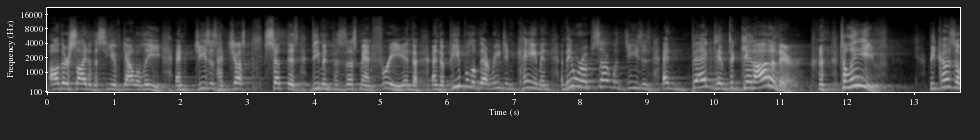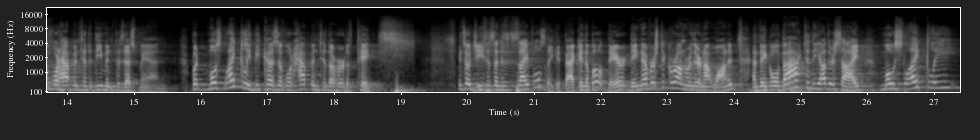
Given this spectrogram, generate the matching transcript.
other side of the Sea of Galilee. And Jesus had just set this demon possessed man free. And the, and the people of that region came and, and they were upset with Jesus and begged him to get out of there, to leave, because of what happened to the demon possessed man, but most likely because of what happened to the herd of pigs. And so Jesus and his disciples, they get back in the boat. They, are, they never stick around where they're not wanted. And they go back to the other side, most likely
